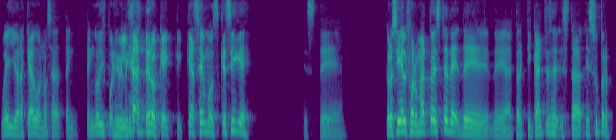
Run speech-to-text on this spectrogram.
güey, ¿y ahora qué hago? No, o sea, tengo disponibilidad, pero ¿qué, qué, qué hacemos? ¿Qué sigue? Este, pero sí, el formato este de, de, practicantes está, es súper,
